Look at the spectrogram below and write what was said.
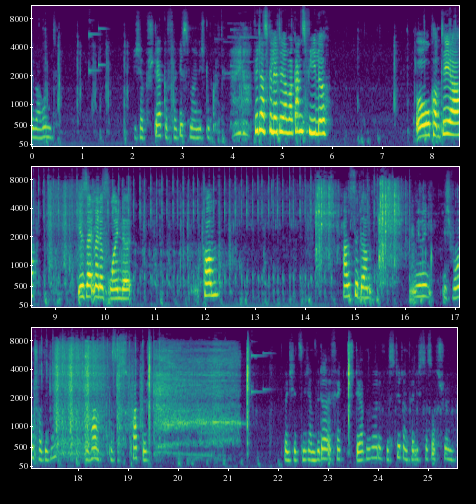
Hässlicher Hund. Ich habe Stärke, vergiss mal nicht, du. Witterskelette, aber ganz viele. Oh, kommt her. Ihr seid meine Freunde. Komm. Amsterdam. Ich one-shotte die. Aha, das ist praktisch. Wenn ich jetzt nicht am Widder-Effekt sterben würde, wisst ihr, dann fände ich das auch schön.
